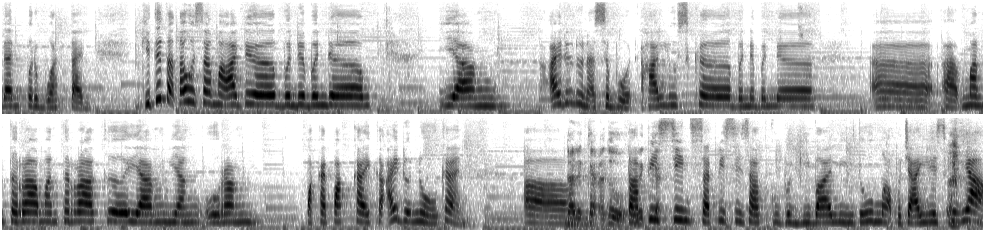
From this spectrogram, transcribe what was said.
dan perbuatan. Kita tak tahu sama ada benda-benda yang I don't know nak sebut halus ke benda-benda uh, uh, mantra-mantra ke yang yang orang pakai-pakai ke I don't know kan. Um, dah dekat lah tu. Tapi dekat. since tapi since aku pergi Bali tu mak percaya sikitnya.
